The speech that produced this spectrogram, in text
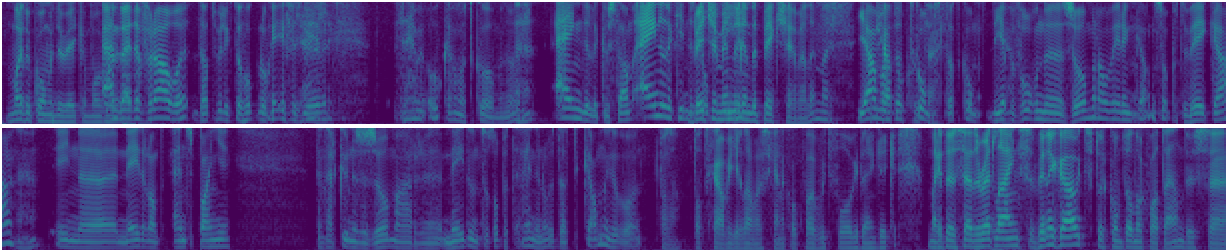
maar de komende weken mogen En bij de vrouwen, dat wil ik toch ook nog even geven, zijn we ook aan het komen. Hoor. Uh -huh. Eindelijk, we staan eindelijk in de Beetje minder in de picture wel, hè? maar Ja, het maar gaat dat komt, dat komt. Die ja. hebben volgende zomer alweer een kans op het WK uh -huh. in uh, Nederland en Spanje. En daar kunnen ze zomaar uh, meedoen tot op het einde. Hoor. Dat kan gewoon. Voilà, dat gaan we hier dan waarschijnlijk ook wel goed volgen, denk ik. Maar dus, uh, de Red Lines winnen goud. Er komt al nog wat aan, dus... Uh,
